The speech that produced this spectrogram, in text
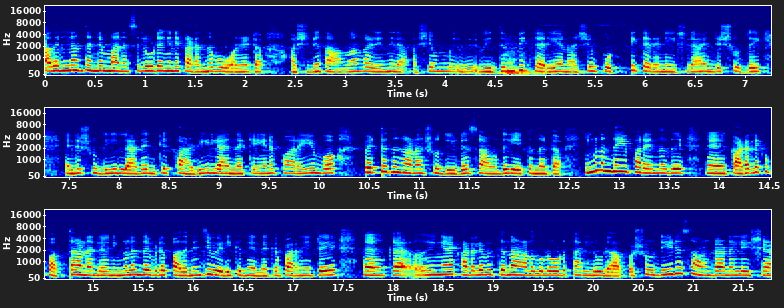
അതെല്ലാം തന്റെ മനസ്സിലൂടെ ഇങ്ങനെ കടന്നു പോവാണ് കേട്ടോ. അശ്വിന് താങ്ങാൻ കഴിയുന്നില്ല. അശ്വിൻ വിതുമ്പിക്കരയാണ്. അശ്വിൻ പൊട്ടിക്കരയാണ്. ഈശ്വര എന്റെ ശ്രുതി എന്റെ ശ്രുതി ഇല്ലാതെ എനിക്ക് കഴിയില്ല എന്നൊക്കെ ഇങ്ങനെ പറയുമ്പോൾ പെട്ടെന്ന് കാണാൻ ശ്രുതിയുടെ സൗണ്ട് കേൾക്കുന്നുട്ടോ നിങ്ങളെന്താ ഈ പറയുന്നത്? കടലൊക്കെ പത്താണല്ലോ. നിങ്ങളെന്താ ഇവിടെ പതിനഞ്ച് മേടിക്കുന്നത് എന്നൊക്കെ പറഞ്ഞിട്ട് ഇങ്ങനെ കടല വിൽക്കുന്ന ആളുകളോട് തല്ലിവിടുക അപ്പോൾ ശ്രുതിയുടെ സൗണ്ടാണല്ലോ ഈശ്വര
